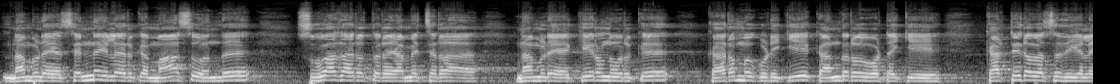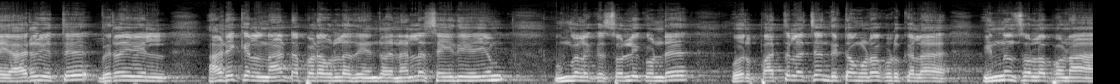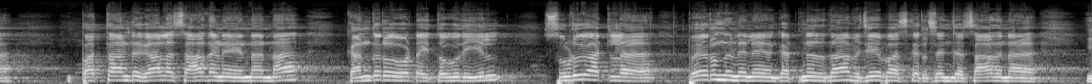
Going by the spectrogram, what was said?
நம்முடைய சென்னையில் இருக்க மாசு வந்து சுகாதாரத்துறை அமைச்சராக நம்முடைய கீரனூருக்கு கரம்பக்குடிக்கு கந்தரகோட்டைக்கு கட்டிட வசதிகளை அறிவித்து விரைவில் அடிக்கல் நாட்டப்பட உள்ளது என்ற நல்ல செய்தியையும் உங்களுக்கு சொல்லிக்கொண்டு ஒரு பத்து லட்சம் திட்டம் கூட கொடுக்கல. இன்னும் சொல்லப்போனால் பத்தாண்டு கால சாதனை என்னன்னா கந்தரகோட்டை தொகுதியில் சுடுகாட்டில் பேருந்து நிலையம் கட்டினது தான் விஜயபாஸ்கர் செஞ்ச சாதனை.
